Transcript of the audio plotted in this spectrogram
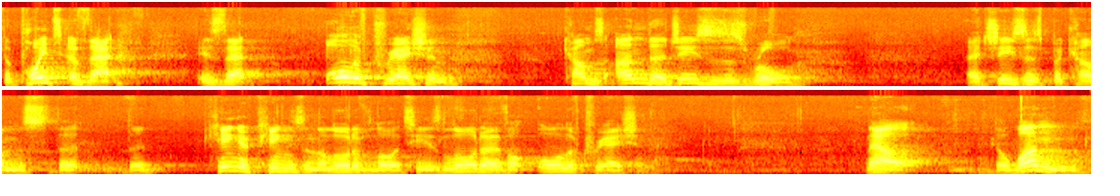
the point of that is that all of creation comes under Jesus' rule. That Jesus becomes the, the King of kings and the Lord of lords. He is Lord over all of creation. Now, the one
